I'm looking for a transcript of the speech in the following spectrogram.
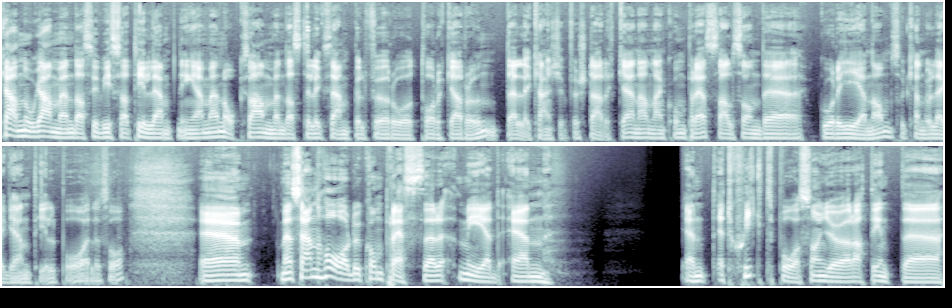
kan nog användas i vissa tillämpningar men också användas till exempel för att torka runt eller kanske förstärka en annan kompress. Alltså om det går igenom så kan du lägga en till på eller så. Eh, men sen har du kompresser med en, en, ett skikt på som gör att det inte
